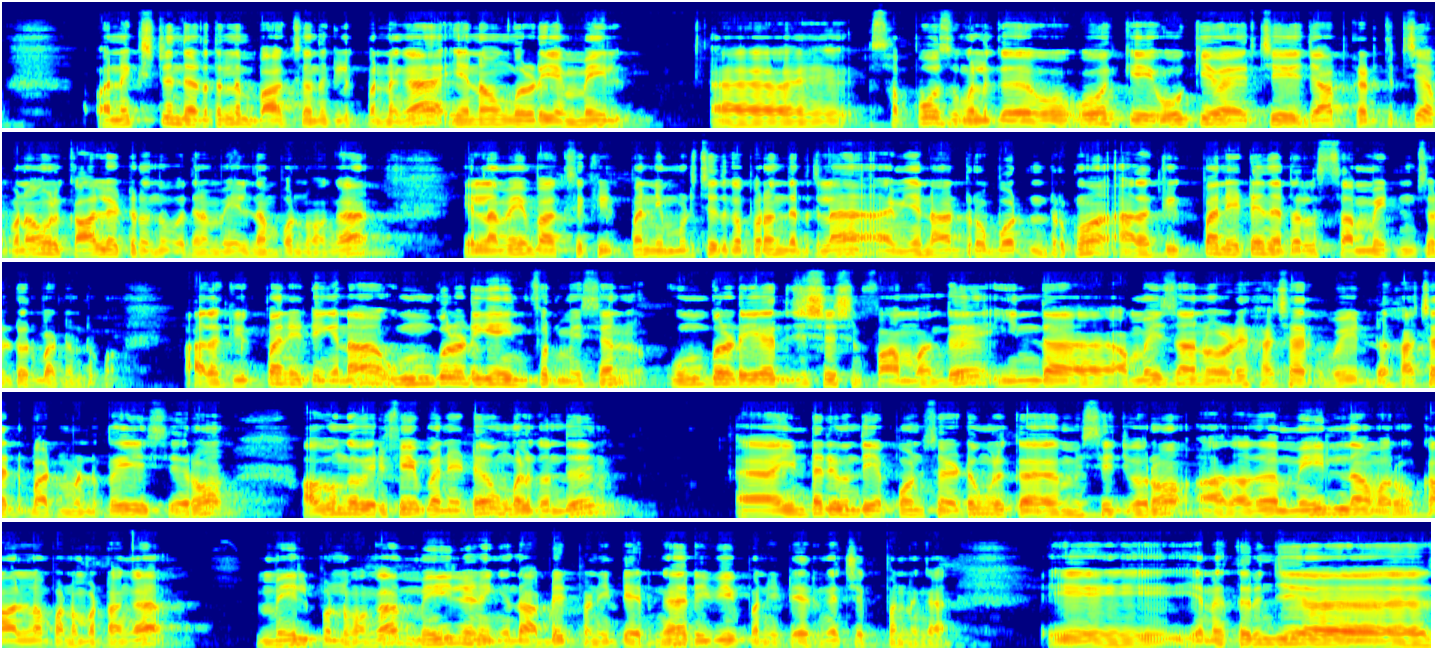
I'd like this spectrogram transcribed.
நெக்ஸ்ட் இந்த இடத்துல பாக்ஸ் வந்து கிளிக் பண்ணுங்கள் ஏன்னா உங்களுடைய மெயில் சப்போஸ் உங்களுக்கு ஓ ஓகே ஆயிடுச்சு ஜாப் கிடச்சிருச்சு அப்படின்னா உங்களுக்கு கால் லெட்டர் வந்து பார்த்தீங்கன்னா, மெயில் தான் பண்ணுவாங்க. எல்லாமே பாக்ஸை கிளிக் பண்ணி முடிச்சதுக்கப்புறம் இந்த இடத்துல ஐ மீன் நாட் ரோபோட்னு இருக்கும். அதை கிளிக் பண்ணிட்டு இந்த இடத்துல சப்மிட்னு சொல்லிட்டு ஒரு பட்டன் இருக்கும். அதை கிளிக் பண்ணிட்டீங்கன்னா, உங்களுடைய இன்ஃபர்மேஷன் உங்களுடைய ரிஜிஸ்ட்ரேஷன் ஃபார்ம் வந்து இந்த அமேசானோடைய ஹெச்ஆர்க்கு போய் ஹச்ஆர் டிபார்ட்மெண்ட் போய் சேரும். அவங்க வெரிஃபை பண்ணிவிட்டு உங்களுக்கு வந்து இன்டர்வியூ வந்து எப்போன்னு சொல்லிட்டு உங்களுக்கு மெசேஜ் வரும். அதாவது மெயில் தான் வரும். கால்லாம் பண்ண மாட்டாங்க. மெயில் பண்ணுவாங்க. மெயிலில் நீங்கள் வந்து அப்டேட் பண்ணிகிட்டே இருங்க. ரிவ்யூ பண்ணிகிட்டே இருங்க. செக் பண்ணுங்கள் எனக்கு தெரிஞ்சு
